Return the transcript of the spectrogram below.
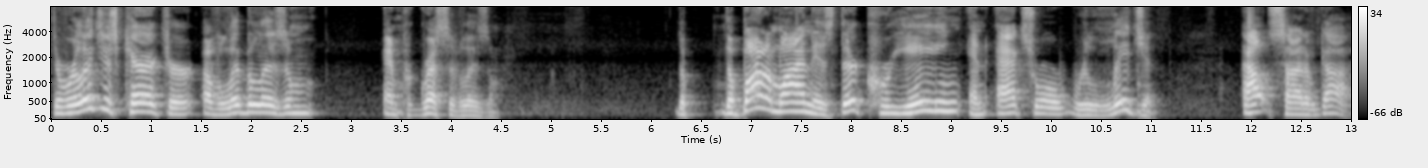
The religious character of liberalism and progressivism. The, bottom line is they're creating an actual religion outside of God.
